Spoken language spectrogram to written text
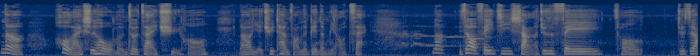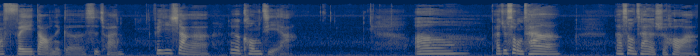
那后来事后我们就再去哈，然后也去探访那边的苗寨。那你知道飞机上啊，就是飞从就是要飞到那个四川。飞机上啊，那个空姐啊，嗯，他就送餐啊。那送餐的时候啊，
